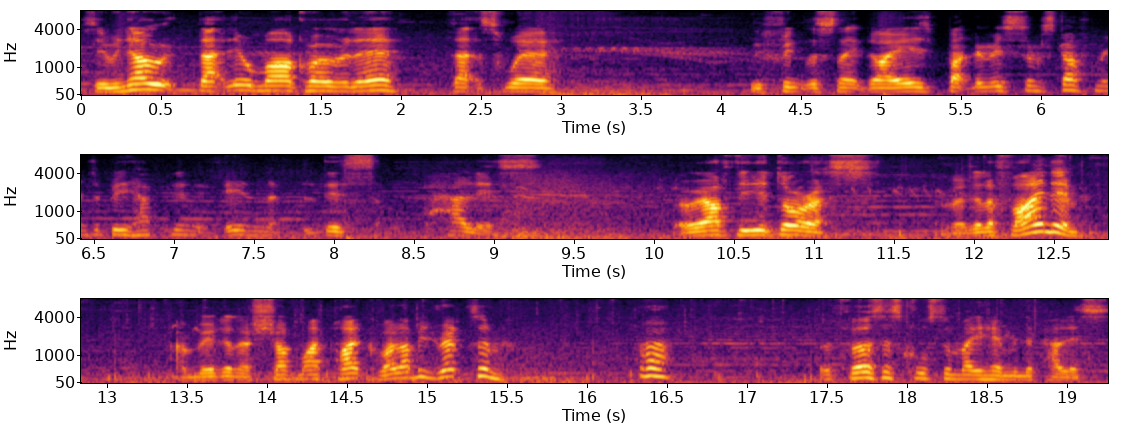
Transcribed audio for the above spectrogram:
See, we know that little marker over there. That's where we think the snake guy is. But there is some stuff meant to be happening in this palace. We're after Eudorus. And we're going to find him. And we're going to shove my pike right up his rectum. Ah. But first, let's cause some mayhem in the palace.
